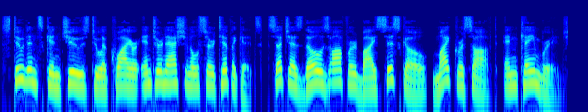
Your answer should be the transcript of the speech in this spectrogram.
Students can choose to acquire international certificates, such as those offered by Cisco, Microsoft, and Cambridge.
